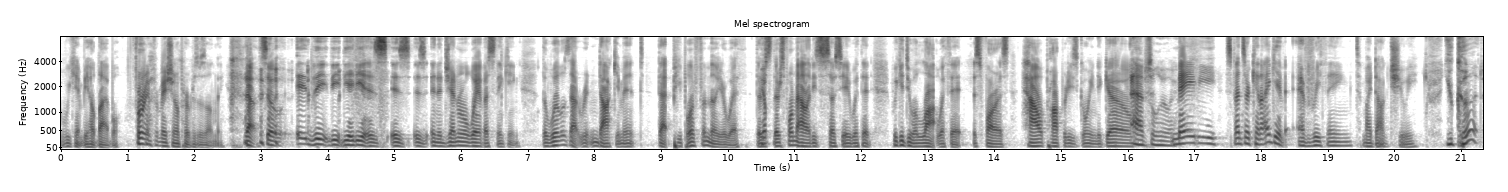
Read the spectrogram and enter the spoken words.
we can't be held liable for informational purposes only. No, so i the, the the idea is is is in a general way of us thinking. The will is that written document that people are familiar with. There's there's formalities associated with it. We could do a lot with it as far as how property is going to go. absolutely, Maybe Spencer, can I give everything to my dog Chewy? you could.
